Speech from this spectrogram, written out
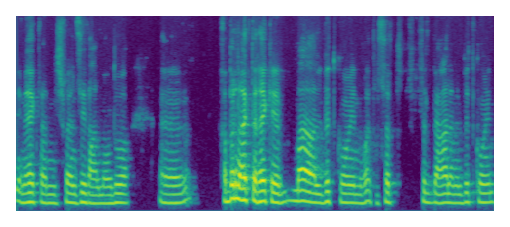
يعني هيك شوي نزيد على الموضوع. آه، خبرنا أكثر هيك مع البيتكوين وقت صرت فت بعالم البيتكوين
